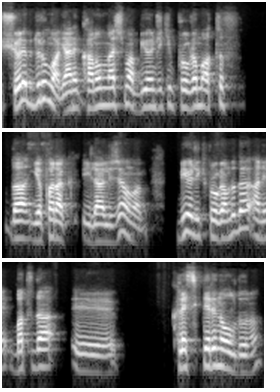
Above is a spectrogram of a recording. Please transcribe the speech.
şöyle bir durum var. Yani kanunlaşma bir önceki programı atıf da yaparak ilerleyeceğim ama bir önceki programda da hani Batı'da e, klasiklerin olduğunu,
